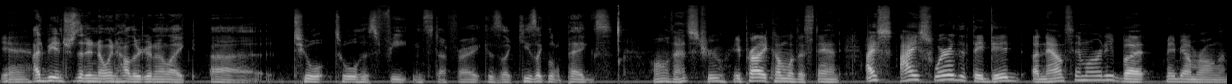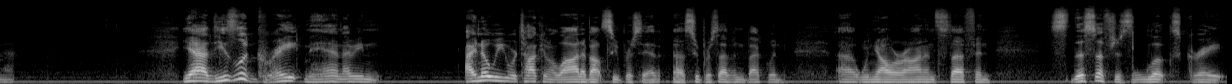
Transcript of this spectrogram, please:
yeah, I'd be interested in knowing how they're gonna like uh, tool tool his feet and stuff, right? Because like he's like little pegs. Oh, that's true. He'd probably come with a stand. I, I swear that they did announce him already, but maybe I'm wrong on that. Yeah, these look great, man. I mean, I know we were talking a lot about Super Seven, uh, Super Seven back when uh, when y'all were on and stuff, and s- this stuff just looks great.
